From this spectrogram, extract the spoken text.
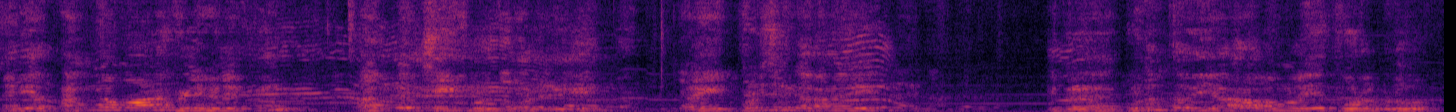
சரியா தங்கமான பிள்ளைகளுக்கு தங்கச்சி கொடுக்கப்பட்டிருக்கு ரைட் தங்கச்சி இப்ப கொடுத்தது யாரோ அவங்களே கூட விடுவோம்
